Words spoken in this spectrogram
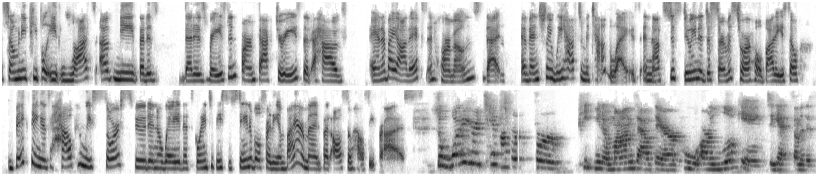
so many people eat lots of meat that is that is raised in farm factories that have antibiotics and hormones that eventually we have to metabolize and that's just doing a disservice to our whole body. So big thing is how can we source food in a way that's going to be sustainable for the environment but also healthy for us So, what are your tips for, for you know moms out there who are looking to get some of this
